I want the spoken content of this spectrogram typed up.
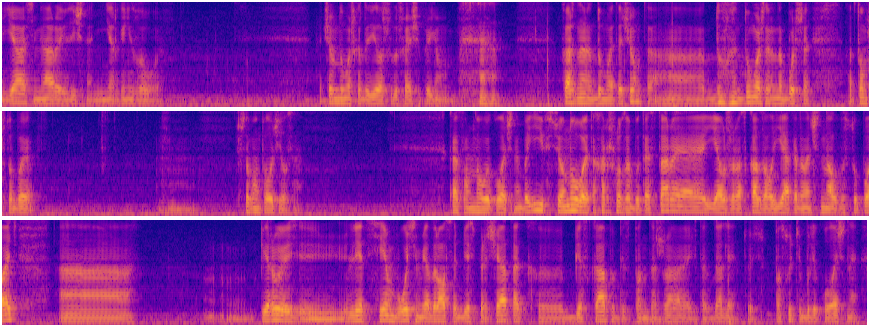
Я семинары лично не организовываю. О чем думаешь, когда делаешь удушающий прием? каждый, наверное, думает о чем-то. А думаешь, наверное, больше о том, чтобы, чтобы он получился. Как вам новые кулачные бои? Все новое, это хорошо забытое старое. Я уже рассказывал, я когда начинал выступать, а, первые э, лет 7-8 я дрался без перчаток, э, без капы, без бандажа и так далее. То есть, по сути, были кулачные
